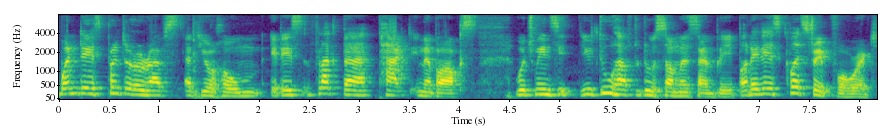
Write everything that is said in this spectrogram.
when this printer arrives at your home, it is flat packed in a box, which means you do have to do some assembly, but it is quite straightforward.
